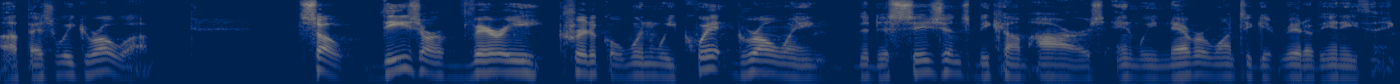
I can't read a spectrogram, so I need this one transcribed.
up as we grow up. So these are very critical. When we quit growing, the decisions become ours, and we never want to get rid of anything.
